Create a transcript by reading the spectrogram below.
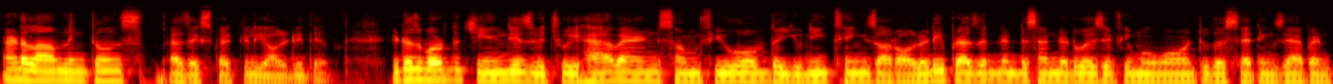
And alarm ringtones as expectedly already there. It was about the changes which we have and some few of the unique things are already present in descendant OS if you move on to the settings app and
